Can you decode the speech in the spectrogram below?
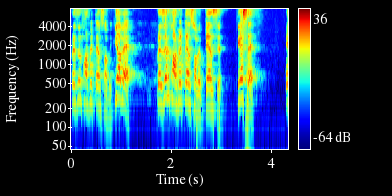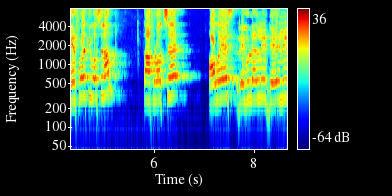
প্রেজেন্ট পারফেক্ট টেন্স হবে। কি হবে? প্রেজেন্ট পারফেক্ট টেন্স হবে টেন্সের ঠিক আছে? এরপরে কি বলছিলাম? তারপর হচ্ছে অলওয়েজ রেগুলারলি ডেইলি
